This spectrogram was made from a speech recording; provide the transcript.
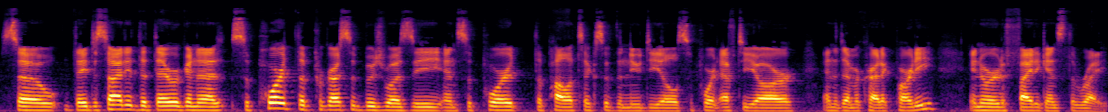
So they decided that they were going to support the progressive bourgeoisie and support the politics of the New Deal, support FDR and the Democratic Party in order to fight against the right.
